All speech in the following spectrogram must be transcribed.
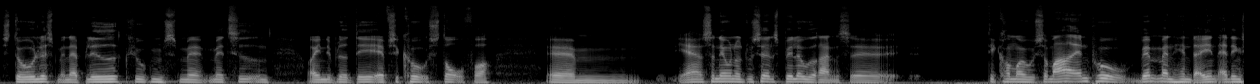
Ståles, men er blevet klubbens med, med tiden, og egentlig blevet det, FCK står for. Øhm, ja, så nævner du selv spillerudrendelse. Det kommer jo så meget an på, hvem man henter ind. Er det en,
